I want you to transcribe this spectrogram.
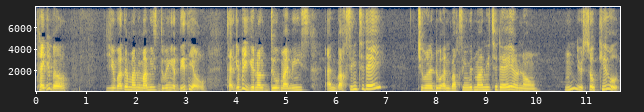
Tiger Bell, you bother mommy? Mommy's doing a video. Tiger, but you gonna do mommy's unboxing today? Do you wanna do unboxing with mommy today or no? Hmm, you're so cute.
